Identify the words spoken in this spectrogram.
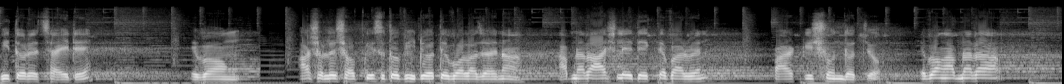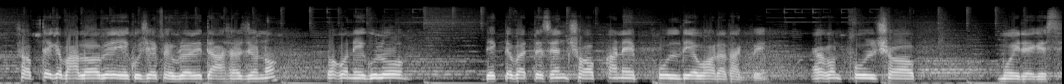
ভিতরের সাইডে। এবং আসলে সব কিছু তো ভিডিওতে বলা যায় না। আপনারা আসলেই দেখতে পারবেন পার্কটির সৌন্দর্য। এবং আপনারা সব থেকে ভালো হবে একুশে ফেব্রুয়ারিতে আসার জন্য। তখন এগুলো দেখতে পাচ্তেছেন সবখানে ফুল দিয়ে ভরা থাকবে। এখন ফুল সব মরে গেছে,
